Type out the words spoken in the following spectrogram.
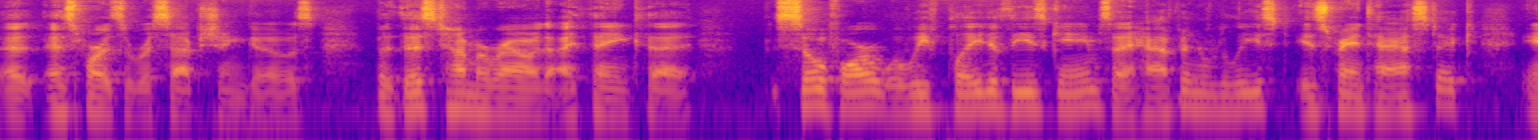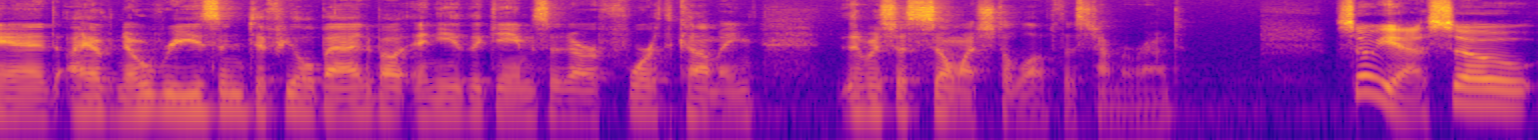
as far as the reception goes. But this time around, I think that so far what we've played of these games that have been released is fantastic and i have no reason to feel bad about any of the games that are forthcoming there was just so much to love this time around So yeah, so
